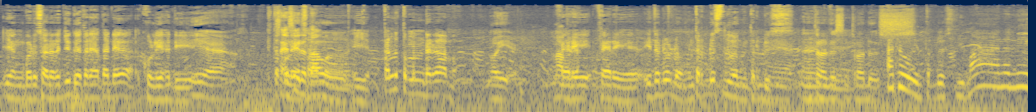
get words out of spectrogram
Yang baru sadar juga ternyata dia kuliah di Iya. kita Saya sih kuliah udah tahu. Iya. Kan lu temen dari lama. Oh iya. Maaf Ferry ya. Ferry ya. Itu dulu dong, introduce dulu, introduce. Iya, introduce, introduce. Aduh, introduce gimana nih?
